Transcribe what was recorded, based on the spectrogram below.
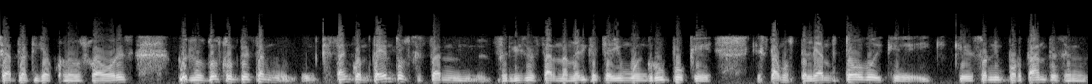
se ha platicado con los jugadores, pues los dos contestan que están contentos, que están felices de estar en América, que hay un buen grupo, que, estamos peleando todo y que, que son importantes en,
